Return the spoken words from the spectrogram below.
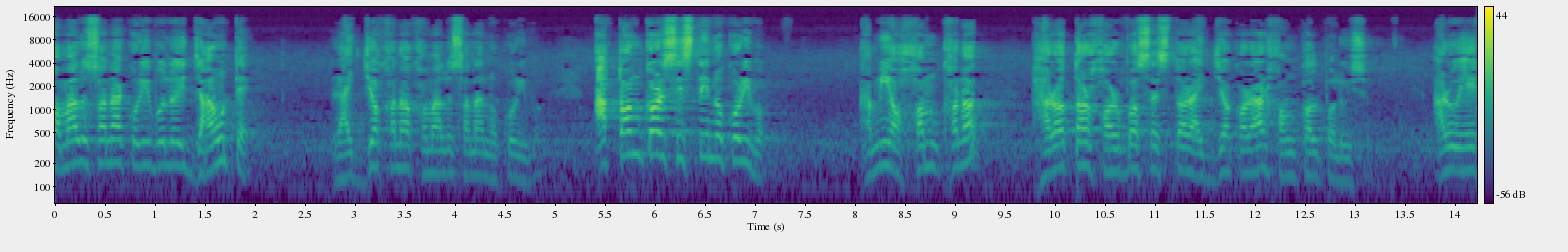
সমালোচনা কৰিবলৈ যাওঁতে ৰাজ্যখনক সমালোচনা নকৰিব আতংকৰ সৃষ্টি নকৰিব। আমি অসমখনক ভাৰতৰ সৰ্বশ্ৰেষ্ঠ ৰাজ্য কৰাৰ সংকল্প লৈছো। আৰু এই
